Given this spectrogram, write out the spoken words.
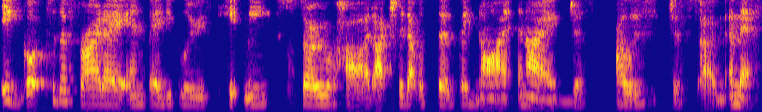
It got to the Friday and baby blues hit me so hard. Actually, that was Thursday night. And I just, I was just um, a mess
